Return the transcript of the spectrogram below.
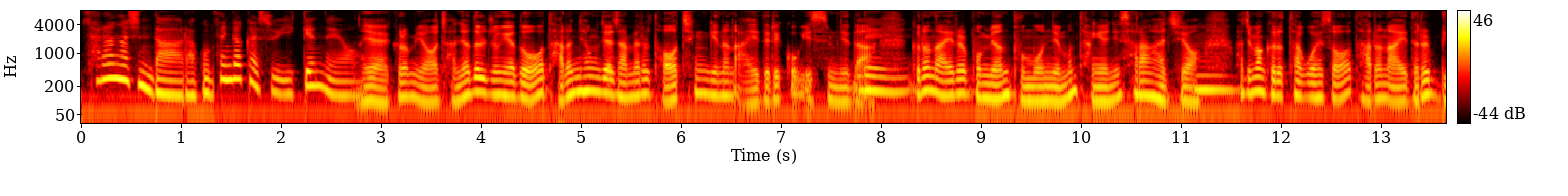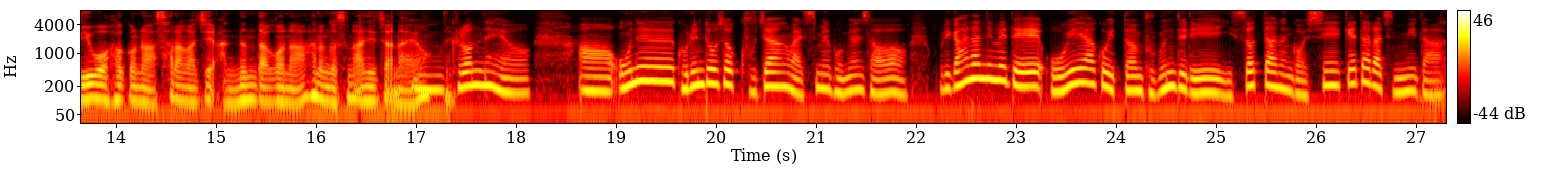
사랑하신다라고 생각할 수 있겠네요. 예, 그럼요. 자녀들 중에도 다른 형제 자매를 더 챙기는 아이들이 꼭 있습니다. 네. 그런 아이를 보면 부모님은 당연히 사랑하지요. 음. 하지만 그렇다고 해서 다른 아이들을 미워하거나 사랑하지 않는다거나 하는 것은 아니잖아요. 음, 네. 그렇네요. 어, 오늘 고린도서 9장 말씀을 보면서 우리가 하나님에 대해 오해하고 있던 부분들이 있었다는 것이 깨달아집니다. 네.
